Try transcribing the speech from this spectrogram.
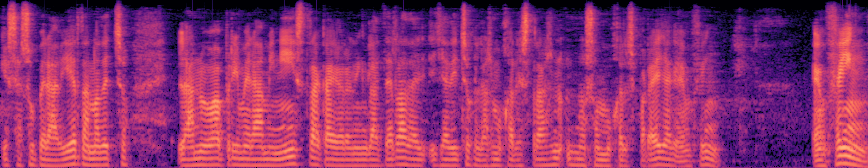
que sea súper abierta, ¿no? De hecho, la nueva primera ministra que hay ahora en Inglaterra ya ha dicho que las mujeres trans no, son mujeres para ella, que en fin. En fin.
